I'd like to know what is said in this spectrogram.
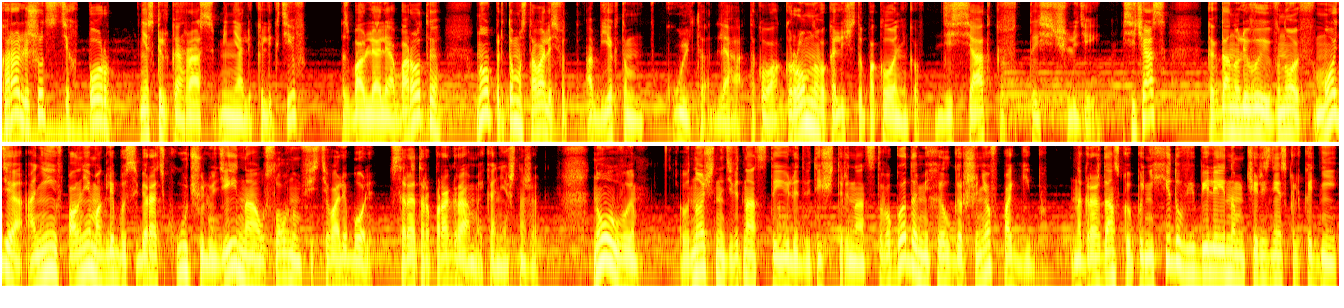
Король и Шут с тех пор несколько раз меняли коллектив, сбавляли обороты, но при том оставались вот объектом культа для такого огромного количества поклонников, десятков тысяч людей. Сейчас, когда нулевые вновь в моде, они вполне могли бы собирать кучу людей на условном фестивале боли, с ретро-программой, конечно же. Но, увы, в ночь на 19 июля 2013 года Михаил Горшинев погиб. На гражданскую панихиду в юбилейном через несколько дней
